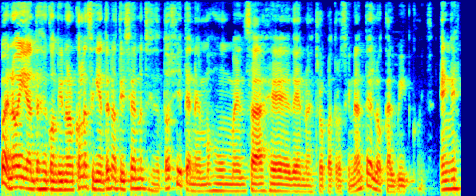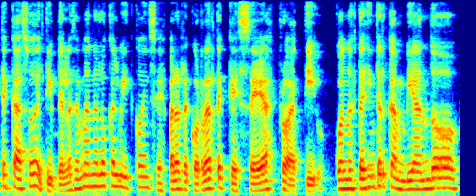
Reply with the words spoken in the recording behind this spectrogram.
Bueno, y antes de continuar con la siguiente noticia de Noticias Satoshi, tenemos un mensaje de nuestro patrocinante Local Bitcoins. En este caso, el tip de la semana Local Bitcoins es para recordarte que seas proactivo. Cuando estés intercambiando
